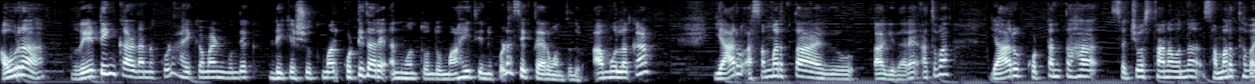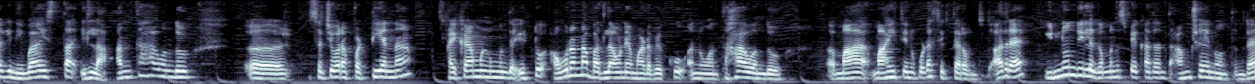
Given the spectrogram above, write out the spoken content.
ಅವರ ರೇಟಿಂಗ್ ಕಾರ್ಡನ್ನು ಕೂಡ ಹೈಕಮಾಂಡ್ ಮುಂದೆ ಡಿ ಕೆ ಶಿವಕುಮಾರ್ ಕೊಟ್ಟಿದ್ದಾರೆ ಅನ್ನುವಂಥ ಒಂದು ಮಾಹಿತಿಯನ್ನು ಕೂಡ ಸಿಗ್ತಾ ಇರುವಂಥದ್ದು ಆ ಮೂಲಕ ಯಾರು ಅಸಮರ್ಥ ಆಗಿ- ಆಗಿದ್ದಾರೆ ಅಥವಾ ಯಾರು ಕೊಟ್ಟಂತಹ ಸಚಿವ ಸ್ಥಾನವನ್ನು ಸಮರ್ಥವಾಗಿ ನಿಭಾಯಿಸ್ತಾ ಇಲ್ಲ, ಅಂತಹ ಒಂದು ಸಚಿವರ ಪಟ್ಟಿಯನ್ನು ಹೈಕಮಾಂಡ್ ಮುಂದೆ ಇಟ್ಟು ಅವರನ್ನು ಬದಲಾವಣೆ ಮಾಡಬೇಕು ಅನ್ನುವಂತಹ ಒಂದು ಮಾ, ಮಾಹಿತಿನೂ ಕೂಡ ಸಿಗ್ತಾ ಇರುವಂಥದ್ದು ಆದರೆ ಇನ್ನೊಂದು ಇಲ್ಲಿ ಗಮನಿಸಬೇಕಾದಂಥ ಅಂಶ ಏನು ಅಂತಂದರೆ,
